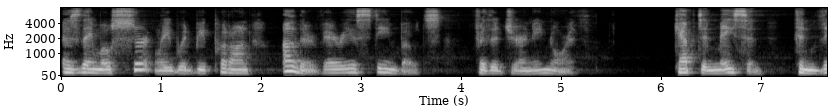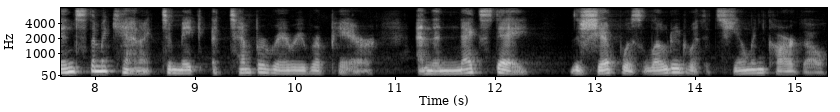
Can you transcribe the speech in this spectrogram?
as they most certainly would be put on other various steamboats for the journey north. Captain Mason convinced the mechanic to make a temporary repair, and the next day the ship was loaded with its human cargo.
